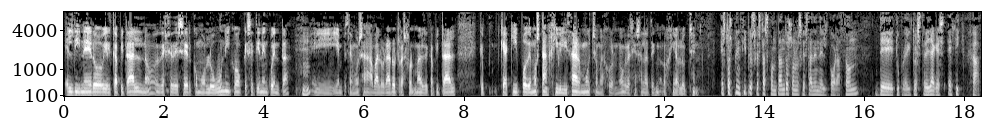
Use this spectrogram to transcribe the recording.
el dinero y el capital, ¿no? Deje de ser como lo único que se tiene en cuenta y, empecemos a valorar otras formas de capital que, que aquí podemos tangibilizar mucho mejor, ¿no? Gracias a la tecnología blockchain. Estos principios que estás contando son los que están en el corazón de tu proyecto estrella, que es Ethic Hub.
